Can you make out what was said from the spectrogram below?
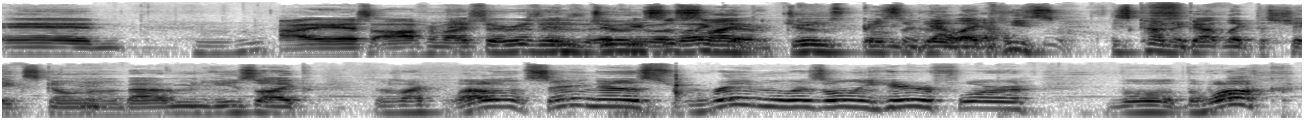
and I guess offer my services. And if Jun's just like like, them. Jun's basically Yeah, like like- he's he's kind of got like the shakes going on about him, and he's like he's like, well, seeing as Rin was only here for the the walk,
